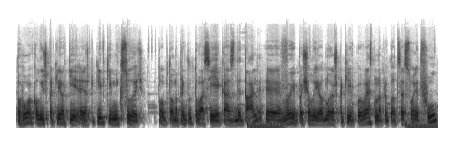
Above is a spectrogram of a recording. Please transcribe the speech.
того, коли шпатлівки, шпатлівки міксують. Тобто, наприклад, у вас є якась деталь, е, ви почали одною шпаклівкою вести, наприклад, це Solid Full,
